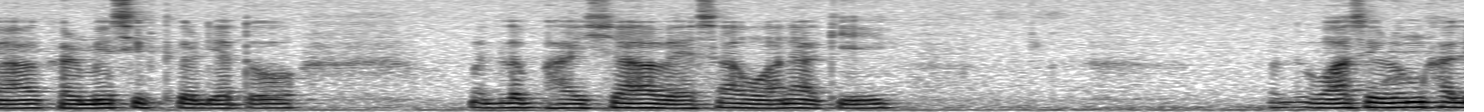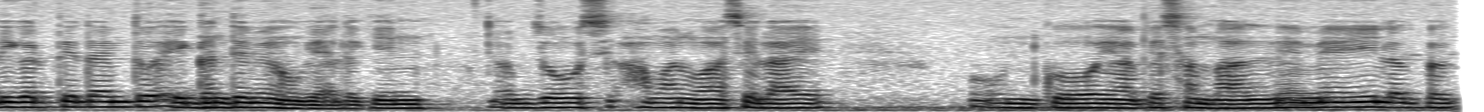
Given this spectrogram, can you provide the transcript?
यहाँ घर में शिफ्ट कर दिया। तो मतलब भाई साहब, ऐसा हुआ ना कि वहाँ से रूम खाली करते टाइम तो एक घंटे में हो गया, लेकिन अब जो सामान वहाँ से लाए, उनको यहाँ पे संभालने में ही लगभग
